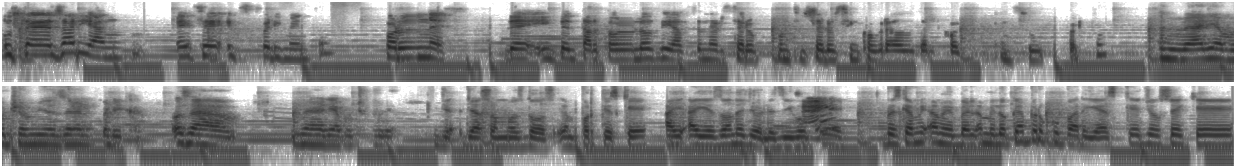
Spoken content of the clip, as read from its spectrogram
¿Ustedes harían ese experimento por un mes? de intentar todos los días tener 0.05 grados de alcohol en su cuerpo. A mí me daría mucho miedo ser alcohólica. O sea, me daría mucho miedo. Ya, somos dos, em, porque es que ahí, ahí, es donde yo les digo que, pues que a mí, a, mí, a mí lo que me preocuparía es que yo sé que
